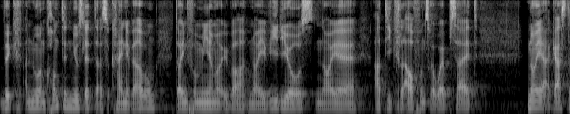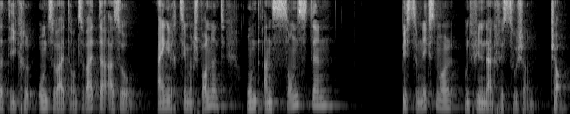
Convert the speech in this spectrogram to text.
wirklich nur ein Content-Newsletter, also keine Werbung. Da informieren wir über neue Videos, neue Artikel auf unserer Website, neue Gastartikel und so weiter und so weiter. Also eigentlich ziemlich spannend. Und ansonsten bis zum nächsten Mal und vielen Dank fürs Zuschauen. Ciao.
